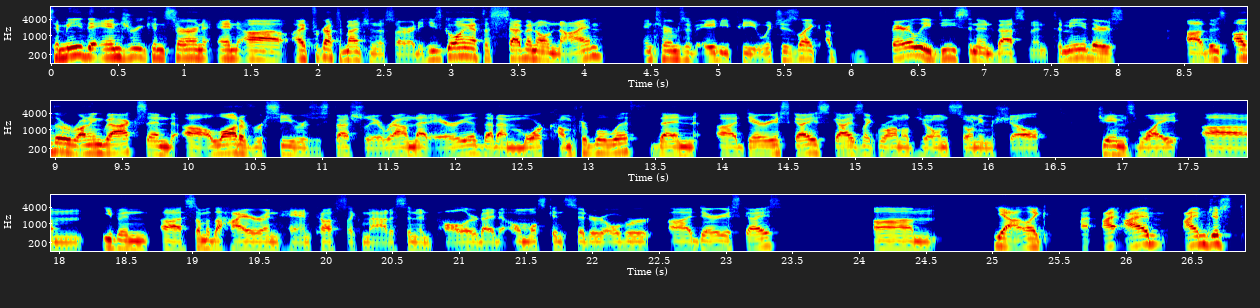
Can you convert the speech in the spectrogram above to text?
to me, the injury concern, and uh, I forgot to mention this already, he's going at the 709 in terms of ADP, which is like a fairly decent investment. To me, there's uh, there's other running backs and uh, a lot of receivers, especially around that area, that I'm more comfortable with than uh, Derrius Guice. Guys like Ronald Jones, Sony Michel, James White, um, even uh, some of the higher end handcuffs like Mattison and Pollard, I'd almost consider over uh, Derrius Guice. Um, yeah, like I, I'm I'm just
